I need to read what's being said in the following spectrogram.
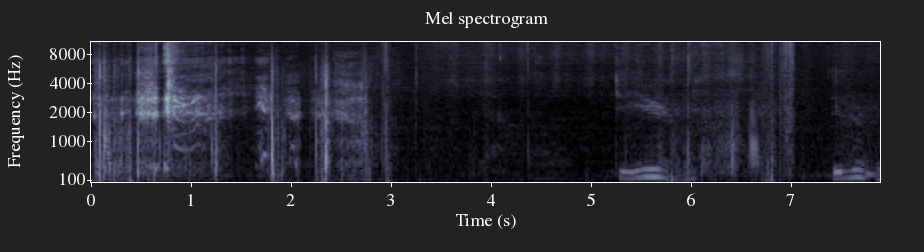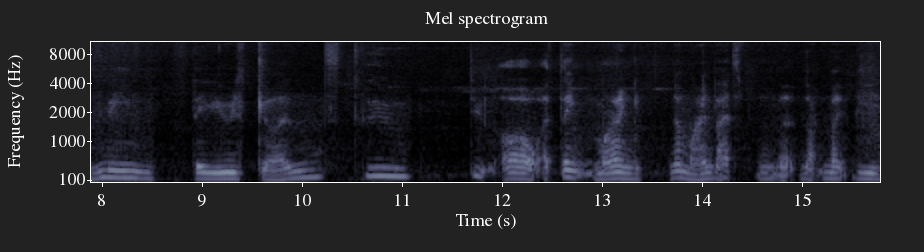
Do you you mean they use guns to do? Oh, I think mind. No, mind. That's that, that might be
